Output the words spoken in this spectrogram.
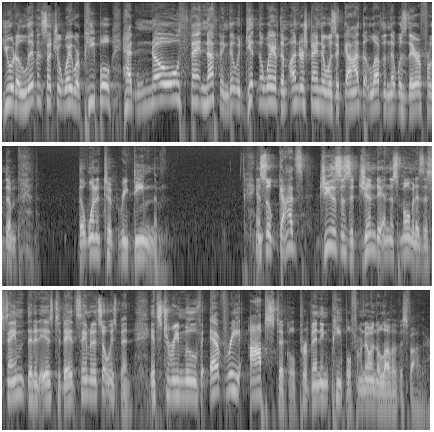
You were to live in such a way where people had no th- nothing that would get in the way of them understanding there was a God that loved them, that was there for them, that wanted to redeem them. And so God's Jesus' agenda in this moment is the same that it is today, the same that it's always been. It's to remove every obstacle preventing people from knowing the love of his Father.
